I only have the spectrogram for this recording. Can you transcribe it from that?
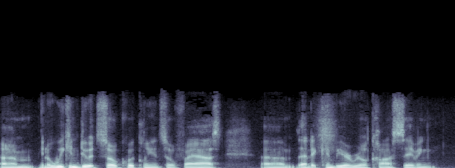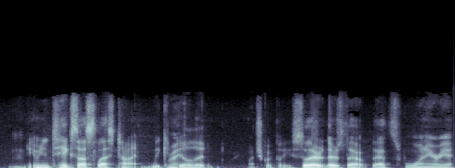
um, you know, we can do it so quickly and so fast um, that it can be a real cost saving. I mean, it takes us less time. We can Right. build it much quickly. So there, there's that. That's one area.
